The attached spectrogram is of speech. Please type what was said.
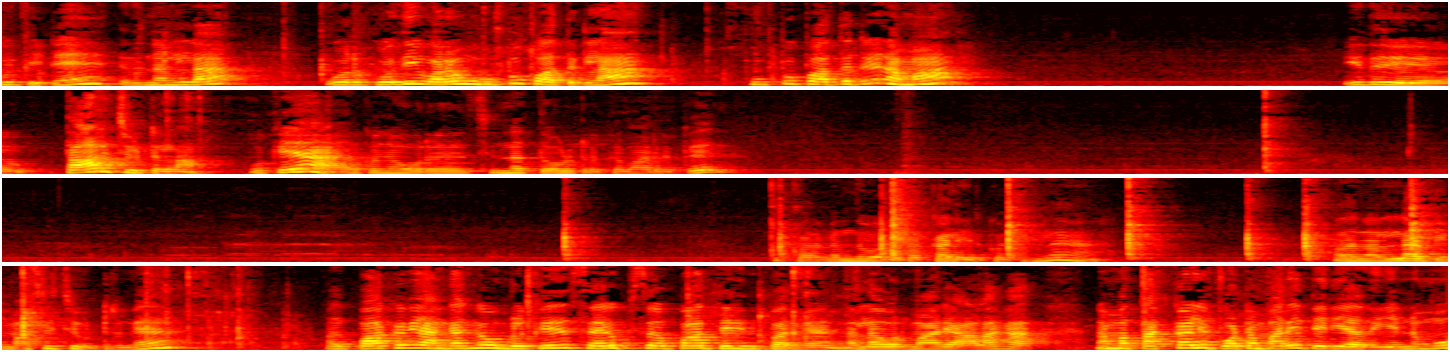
ஊற்றிட்டேன் இது நல்லா ஒரு கொதி வரும் உப்பு பார்த்துக்கலாம் உப்பு பார்த்துட்டு நம்ம இது தாளிச்சு விட்டுடலாம். ஓகேயா அது கொஞ்சம் ஒரு சின்ன தோல் இருக்க மாதிரி இருக்குது பாருங்க இந்த ஒரு தக்காளி இருக்கும் பார்த்தீங்களா அதை நல்லா அப்படி மசிச்சு விட்டுருங்க. அது பார்க்கவே அங்கங்கே உங்களுக்கு சிவப்பு சிவப்பாக தெரியுது பாருங்கள் நல்லா ஒரு மாதிரி அழகா. நம்ம தக்காளி போட்ட மாதிரியே தெரியாது. என்னமோ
